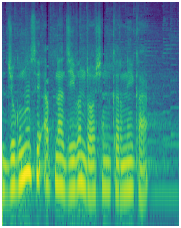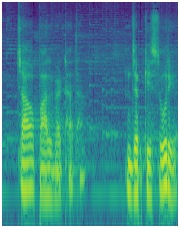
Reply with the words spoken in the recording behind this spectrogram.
जुगनू से अपना जीवन रोशन करने का चाव पाल बैठा था, जबकि सूर्य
